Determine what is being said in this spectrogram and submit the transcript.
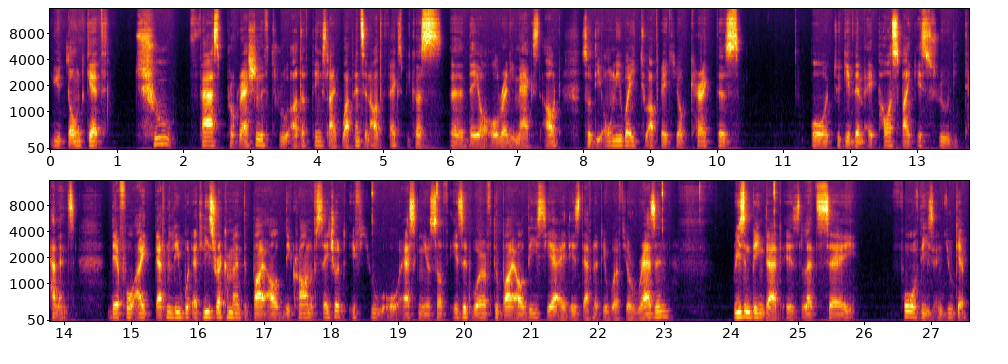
you don't get too fast progression through other things like weapons and artifacts because uh, they are already maxed out. So the only way to upgrade your characters or to give them a power spike is through the talents. Therefore, I definitely would at least recommend to buy out the Crown of Sagehood if you are asking yourself, is it worth to buy out these? Yeah, it is definitely worth your resin. Reason being that is, let's say, four of these and you get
